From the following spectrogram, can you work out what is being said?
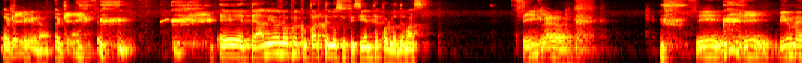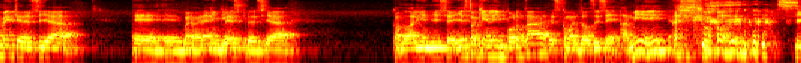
Okay. Yo creo que no. Ok. Ah, eh, ¿Te da miedo no preocuparte lo suficiente por los demás? Sí, claro. Sí, sí. Vi un meme que decía, eh, eh, bueno, era en inglés, pero decía, cuando alguien dice, ¿y esto a quién le importa? Es como el 2 dice, a mí. Es como, sí,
